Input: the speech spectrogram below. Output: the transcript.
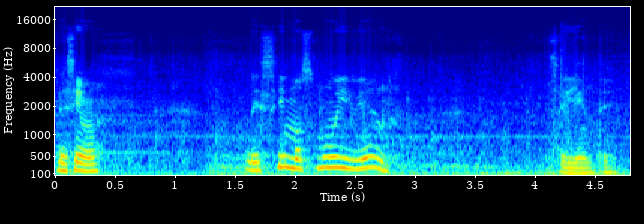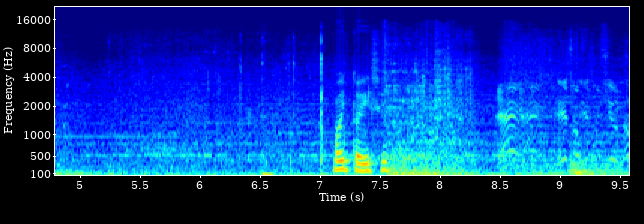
Le hicimos. Le hicimos muy bien. Excelente. Muy easy. Funcionó.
